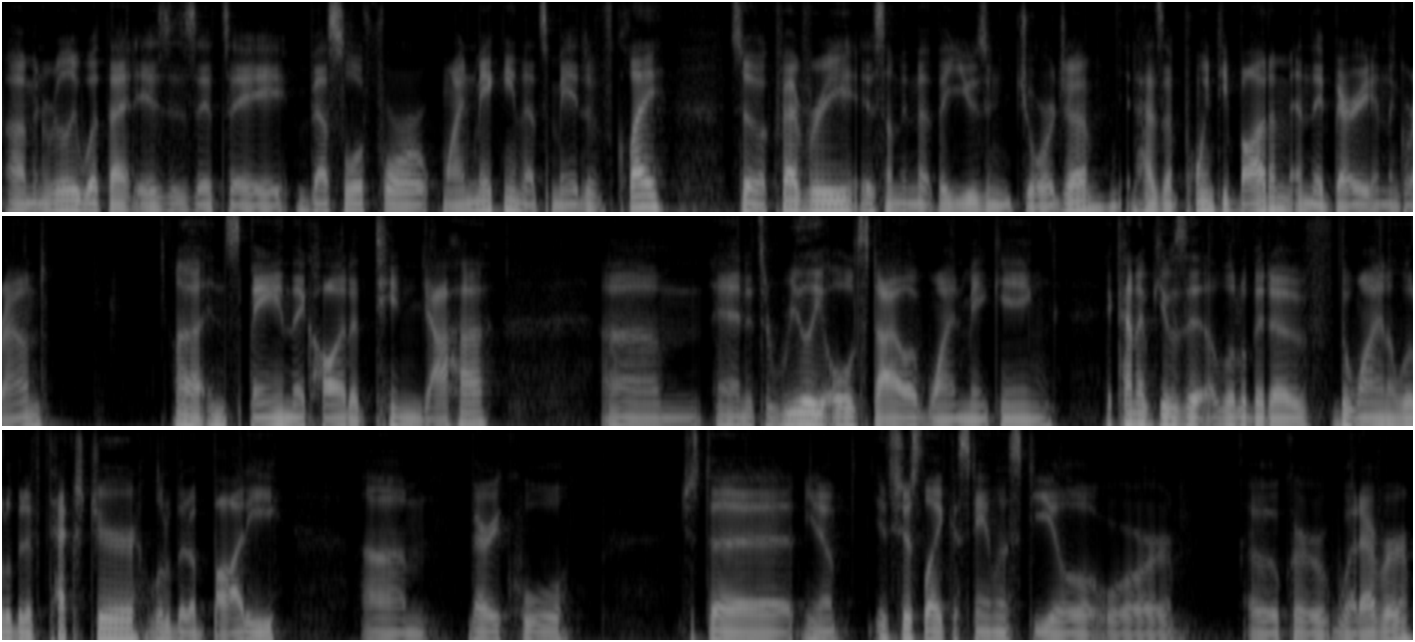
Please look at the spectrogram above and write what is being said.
Um, and really, what that is is it's a vessel for winemaking that's made of clay. So a is something that they use in Georgia. It has a pointy bottom and they bury it in the ground. Uh, in Spain, they call it a tinaja. Um, and it's a really old style of winemaking. It kind of gives it a little bit of the wine, a little bit of texture, a little bit of body. Um, very cool. Just a, you know, it's just like a stainless steel or oak or whatever.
